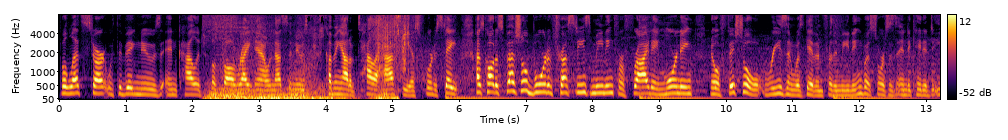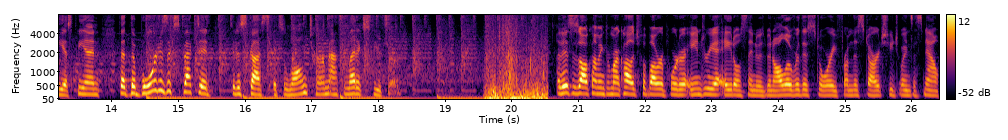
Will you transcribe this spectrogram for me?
but let's start with the big news in college football right now, and that's the news coming out of Tallahassee as Florida State has called a special Board of Trustees meeting for Friday morning. No official reason was given for the meeting, but sources indicated to ESPN that the board is expected to discuss its long term athletics future. This is all coming from our college football reporter, Andrea Adelson, who has been all over this story from the start. She joins us now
